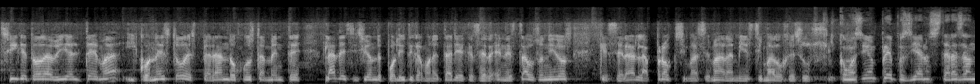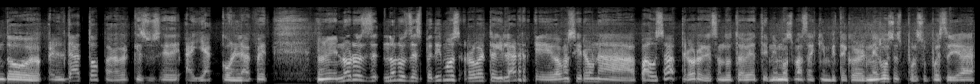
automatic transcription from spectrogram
sigue todavía el tema y con esto esperando justamente la decisión de política monetaria que será en Estados Unidos, que será la próxima semana, mi estimado Jesús. Y como siempre, pues ya nos estarás dando el dato para ver qué sucede allá con la Fed. Eh, no nos, no nos despedimos, Roberto Aguilar, eh, vamos a ir a una pausa, pero regresando todavía tenemos más aquí en Bitácora de Negocios, por supuesto ya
